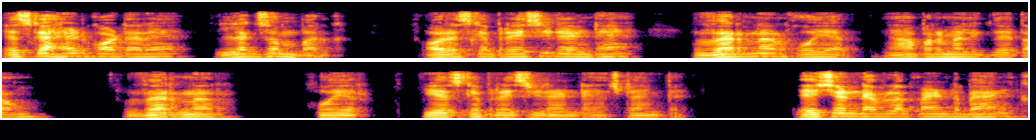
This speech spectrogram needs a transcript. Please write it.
इसका हेडक्वार्टर है लग्जमबर्ग और इसके प्रेसिडेंट हैं वेर्नर होयर। यहाँ पर मैं लिख देता हूँ, वेर्नर होयर, ये इसके प्रेसिडेंट हैं इस टाइम पे। एशियन डेवलपमेंट बैंक,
